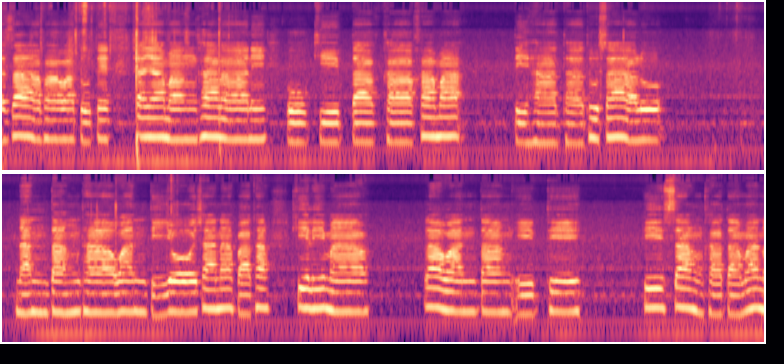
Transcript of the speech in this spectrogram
ะสาภาวตุเตชยมังคาลานิอุคิตาคาคามะติหาทาทุสาลุนันตังทาวันติโยชานะปะทังคิริมาลาวันตังอิทธิ พิสังขาตามโน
